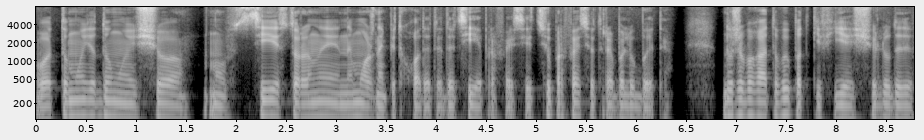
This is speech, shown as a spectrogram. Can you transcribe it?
От, тому я думаю, що ну, з цієї сторони не можна підходити до цієї професії. Цю професію треба любити. Дуже багато випадків є, що люди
